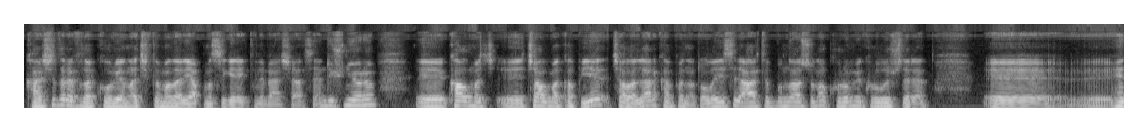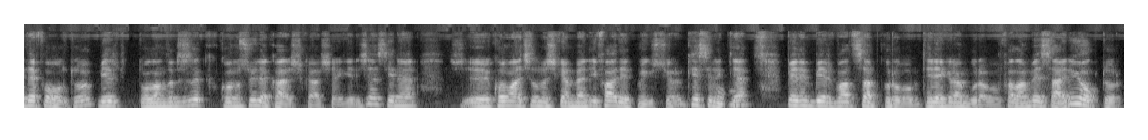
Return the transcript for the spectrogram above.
karşı tarafı da koruyan açıklamalar yapması gerektiğini ben şahsen düşünüyorum. E, kalma, e, çalma kapıyı, çalarlar kapını. Dolayısıyla artık bundan sonra kurum ve kuruluşların e, hedef olduğu bir dolandırıcılık konusuyla karşı karşıya geleceğiz. Yine e, konu açılmışken ben ifade etmek istiyorum. Kesinlikle benim bir WhatsApp grubum, Telegram grubum falan vesaire yoktur.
